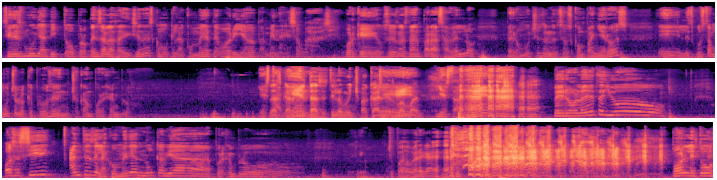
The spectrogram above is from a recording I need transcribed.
Si eres muy adicto o propenso a las adicciones, como que la comedia te va orillando también a eso, güey. Porque ustedes no están para saberlo, pero muchos de nuestros compañeros eh, les gusta mucho lo que producen en Michoacán, por ejemplo. Y está Las bien. carnitas estilo Michoacán les maman. Y está bien. Pero la neta, yo. O sea, sí, antes de la comedia nunca había, por ejemplo. Chupado verga. Ponle tú.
